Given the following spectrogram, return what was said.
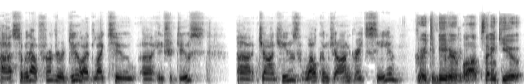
Uh, so, without further ado, I'd like to uh, introduce uh, John Hughes. Welcome, John. Great to see you. Great to be here, Bob. Thank you.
